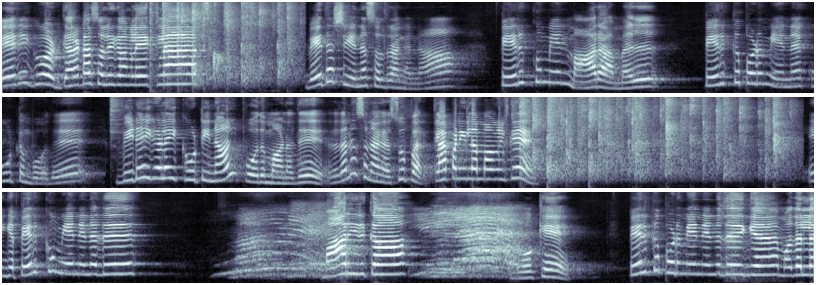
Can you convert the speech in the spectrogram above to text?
வெரி குட் கரெக்டாக சொல்லியிருக்காங்களே கிளாஸ் வேதஸ்ரீ என்ன சொல்கிறாங்கன்னா பெருக்கும் எண் மாறாமல் பெருக்கப்படும் எண்ணை கூட்டும்போது விடைகளை கூட்டினால் போதுமானது. அதுதானே சொன்னாங்க. சூப்பர் கிளாப் பண்ணிடலாமா உங்களுக்கு? இங்க பெருக்கும் எண் என்னது? மாறி இருக்கா ஓகே பெருக்கப்படும் எண் என்னது இங்க முதல்ல?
